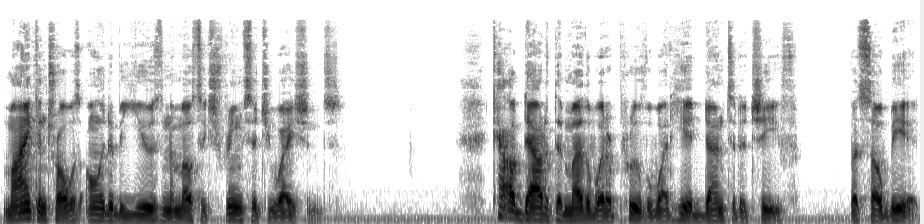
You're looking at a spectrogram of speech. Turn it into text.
Mind control was only to be used in the most extreme situations. Kyle doubted that Mother would approve of what he had done to the chief, but so be it.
